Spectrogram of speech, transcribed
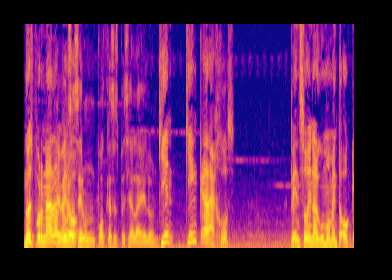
No es por nada, Debemos pero hacer un podcast especial a Elon. ¿quién, ¿quién carajos pensó en algún momento, ok,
